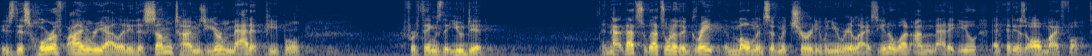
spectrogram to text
is this horrifying reality that sometimes you're mad at people for things that you did. And that, that's, that's one of the great moments of maturity when you realize, you know what, I'm mad at you and it is all my fault.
